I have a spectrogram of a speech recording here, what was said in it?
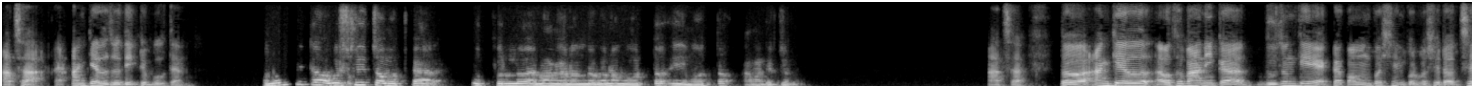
আচ্ছা আঙ্কেল যদি একটু বলতেন। অনুভূতিটা অবশ্যই চমৎকার উৎফুল্ল এবং আনন্দঘন মুহূর্ত এই মুহূর্ত আমাদের জন্য। আচ্ছা তো আঙ্কেল অথবা আনিকা দুজনকে একটা কমন কোশ্চেন করব। সেটা হচ্ছে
